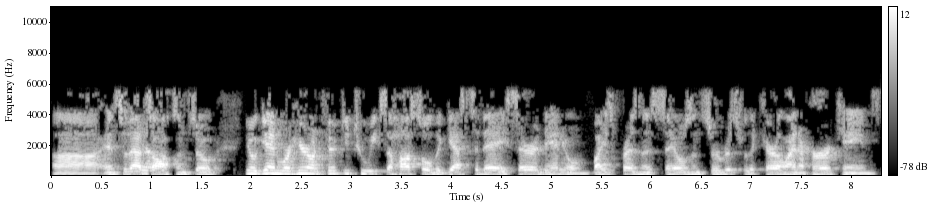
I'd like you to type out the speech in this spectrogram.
Uh, and so that's yeah. awesome. So, you know, again, we're here on 52 Weeks of Hustle. The guest today, Sarah Daniel, Vice President of Sales and Service for the Carolina Hurricanes.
